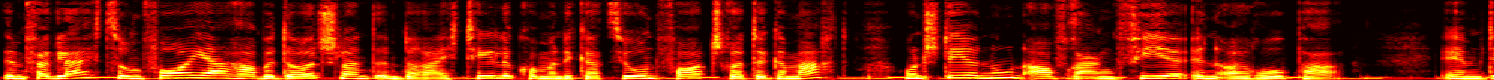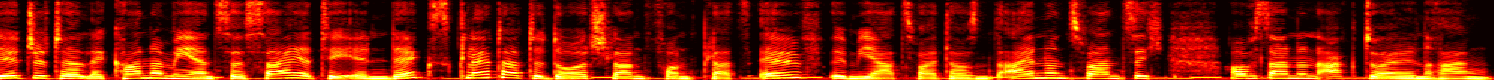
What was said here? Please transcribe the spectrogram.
Im Vergleich zum Vorjahr habe Deutschland im Bereich Telekommunikation Fortschritte gemacht und stehe nun auf Rang 4 in Europa. Im Digital Economy and Society Index kletterte Deutschland von Platz 11 im Jahr 2021 auf seinen aktuellen Rang.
